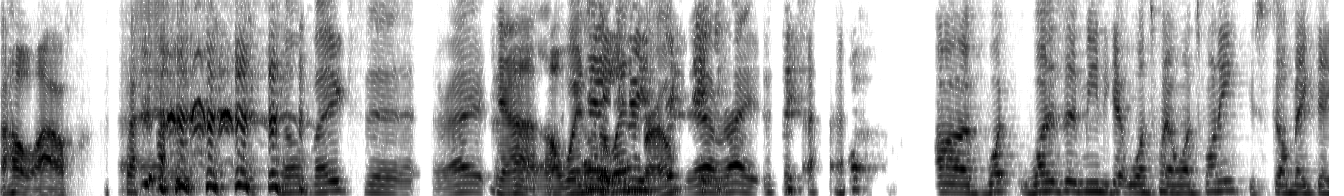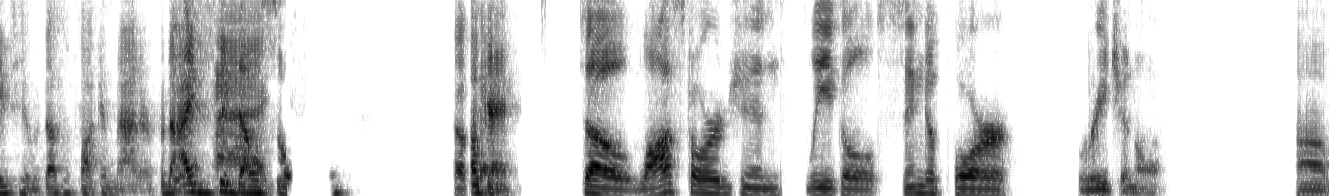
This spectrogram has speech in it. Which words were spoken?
Oh wow! Uh, no makes it right. Yeah, Let's a win's go. a win, bro. Yeah, right. What, uh, what what does it mean to get 120 on 120? You still make day two. It doesn't fucking matter. But I just think that was so Okay. okay. So Lost Origin legal Singapore Regional. Uh,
